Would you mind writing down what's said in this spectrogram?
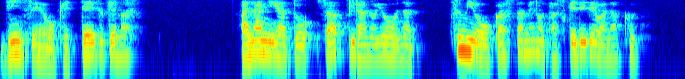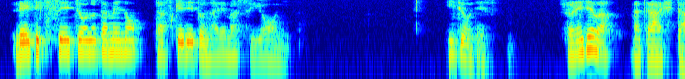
人生を決定づけます。アナニアとサッピラのような罪を犯すための助け出ではなく、霊的成長のための助け出となれますように。以上です。それではまた明日。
